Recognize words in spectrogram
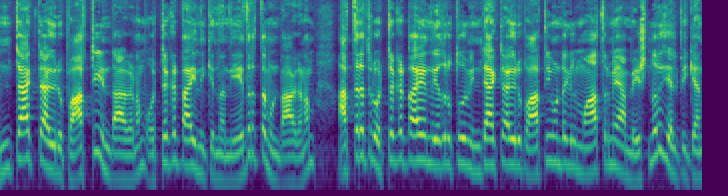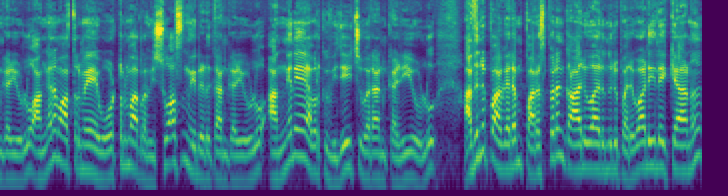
ഇൻടാക്റ്റ് ആയ ഒരു പാർട്ടി ഉണ്ടാകണം ഒറ്റക്കെട്ടായി നിൽക്കുന്ന നേതൃത്വം ഉണ്ടാകണം അത്തരത്തിൽ ഒറ്റക്കെട്ടായ നേതൃത്വവും ഇൻടാക്റ്റ് ആയ ഒരു പാർട്ടി ഉണ്ടെങ്കിൽ മാത്രമേ ആ മെഷീനറി ചലിപ്പിക്കാൻ കഴിയുള്ളൂ. അങ്ങനെ മാത്രമേ വോട്ടർമാരുടെ വിശ്വാസം നേടിയെടുക്കാൻ കഴിയുള്ളൂ. അങ്ങനെ അവർക്ക് വിജയിച്ചു വരാൻ കഴിയുള്ളൂ. അതിന് പകരം പരസ്പരം കാലുവാരുന്ന ഒരു പരിപാടിയിലേക്കാണ്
